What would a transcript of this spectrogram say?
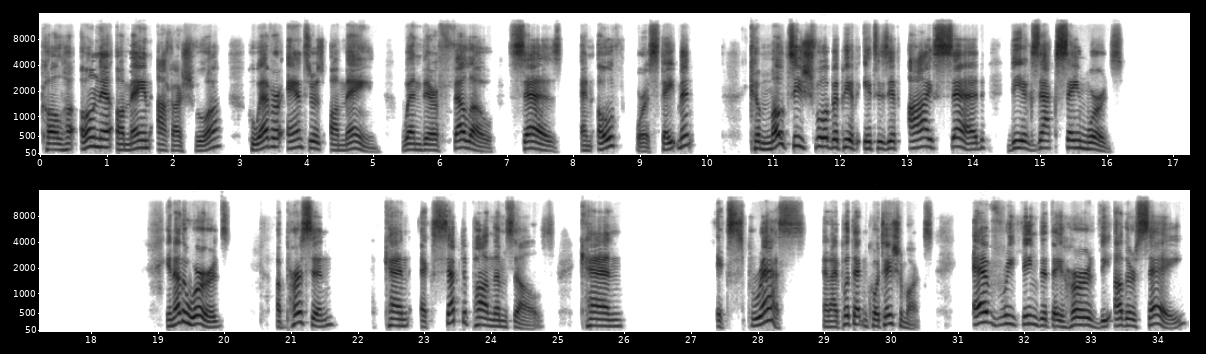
Kol ha'one Amen achar shvua, whoever answers Amen when their fellow says an oath or a statement. It's as if I said the exact same words. In other words, a person can accept upon themselves, can express, and I put that in quotation marks, everything that they heard the other say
